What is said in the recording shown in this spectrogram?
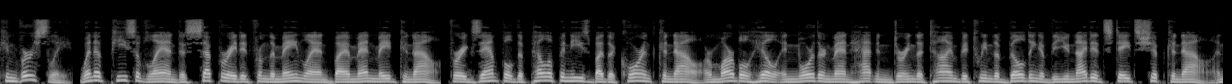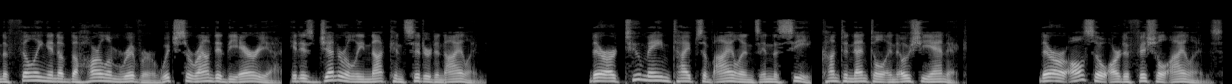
Conversely, when a piece of land is separated from the mainland by a man-made canal, for example the Peloponnese by the Corinth Canal or Marble Hill in northern Manhattan during the time between the building of the United States Ship Canal and the filling in of the Harlem River which surrounded the area, it is generally not considered an island. There are two main types of islands in the sea, continental and oceanic. There are also artificial islands.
